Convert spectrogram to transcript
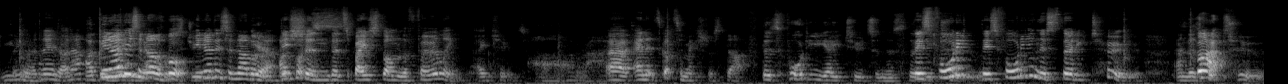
you know, you know, there's another book. You know, there's another Yeah, edition that's based on the Ferling etudes, All right. uh, and it's got some extra stuff. There's 40 etudes in this. 32. There's forty. There's forty and there's thirty-two. and there's but- two.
